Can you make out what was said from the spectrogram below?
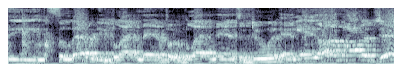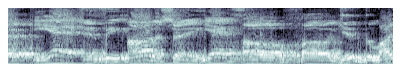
the celebrity black man, for the black man to do it and Yes. be unapologetic Yes. and be unashamed Yes. of uh, getting the life.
